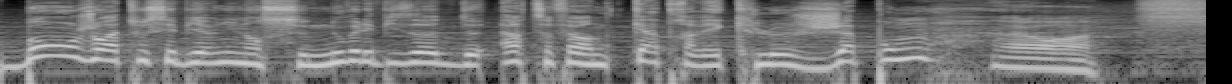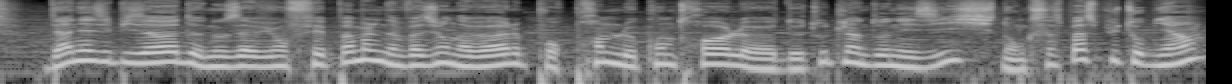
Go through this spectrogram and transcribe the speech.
Bonjour à tous et bienvenue dans ce nouvel épisode de Hearts of Iron 4 avec le Japon. Alors, derniers épisodes, nous avions fait pas mal d'invasions navales pour prendre le contrôle de toute l'Indonésie, donc ça se passe plutôt bien.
